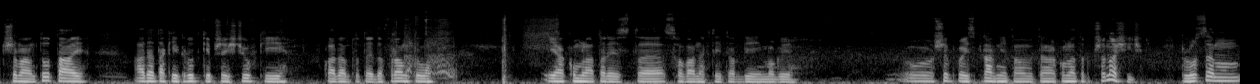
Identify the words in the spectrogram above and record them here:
trzymam tutaj, a te takie krótkie przejściówki wkładam tutaj do frontu. I akumulator jest e, schowany w tej torbie i mogę szybko i sprawnie to, ten akumulator przenosić. Plusem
